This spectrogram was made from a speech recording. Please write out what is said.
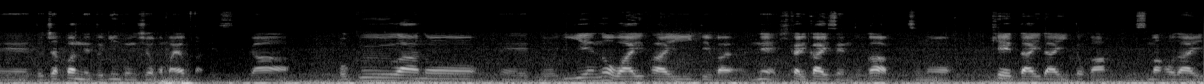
えっ、ー、と、ジャパンネット銀行にしようか迷ったんですが、僕はあの、と、家の Wi-Fi っていうかね、光回線とか、その、携帯代とか、スマホ代、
